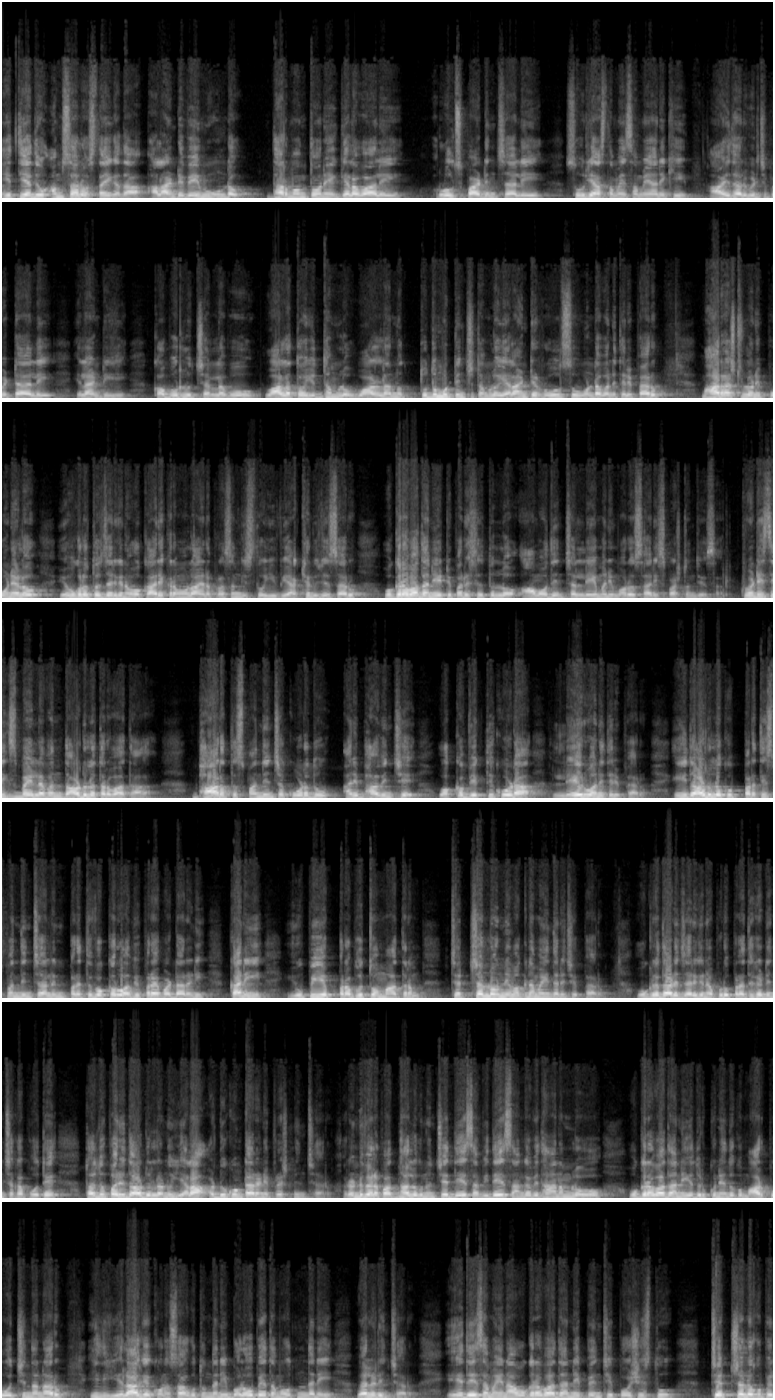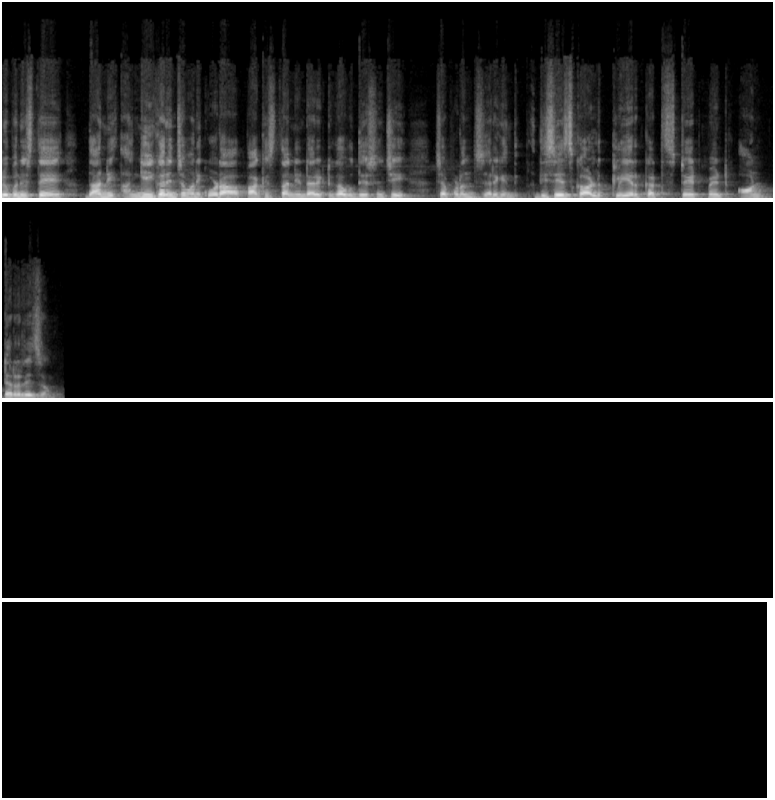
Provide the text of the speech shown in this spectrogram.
ఇత్యాది అంశాలు వస్తాయి కదా అలాంటివేమీ ఉండవు. ధర్మంతోనే గెలవాలి రూల్స్ పాటించాలి సూర్యాస్తమయ సమయానికి ఆయుధాలు విడిచిపెట్టాలి. ఇలాంటి కబుర్లు చెల్లవు. వాళ్ళతో యుద్ధంలో వాళ్ళను తుదుముట్టించడంలో ఎలాంటి రూల్స్ ఉండవని తెలిపారు. మహారాష్ట్రలోని పూణేలో యువకులతో జరిగిన ఓ కార్యక్రమంలో ఆయన ప్రసంగిస్తూ ఈ వ్యాఖ్యలు చేశారు. ఉగ్రవాదాన్ని ఎట్టి పరిస్థితుల్లో ఆమోదించలేమని మరోసారి స్పష్టం చేశారు. ట్వంటీ సిక్స్ బై లెవెన్ దాడుల తర్వాత భారత్ స్పందించకూడదు అని భావించే ఒక్క వ్యక్తి కూడా లేరు అని తెలిపారు. ఈ దాడులకు ప్రతిస్పందించాలని ప్రతి ఒక్కరూ అభిప్రాయపడ్డారని కానీ యూపీఏ ప్రభుత్వం మాత్రం చర్చల్లో నిమగ్నమైందని చెప్పారు. ఉగ్రదాడి జరిగినప్పుడు ప్రతిఘటించకపోతే తదుపరి దాడులను ఎలా అడ్డుకుంటారని ప్రశ్నించారు. రెండు వేల పద్నాలుగు నుంచే దేశ విదేశాంగ విధానంలో ఉగ్రవాదాన్ని ఎదుర్కొనేందుకు మార్పు వచ్చిందన్నారు. ఇది ఇలాగే కొనసాగుతుందని బలోపేతమవుతుందని వెల్లడించారు. ఏ దేశమైనా ఉగ్రవాదాన్ని పెంచి పోషిస్తూ చర్చలకు పిలుపునిస్తే దాన్ని అంగీకరించమని కూడా పాకిస్తాన్ ఇండైరెక్ట్గా ఉద్దేశించి చెప్పడం జరిగింది. This is called clear cut statement on terrorism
